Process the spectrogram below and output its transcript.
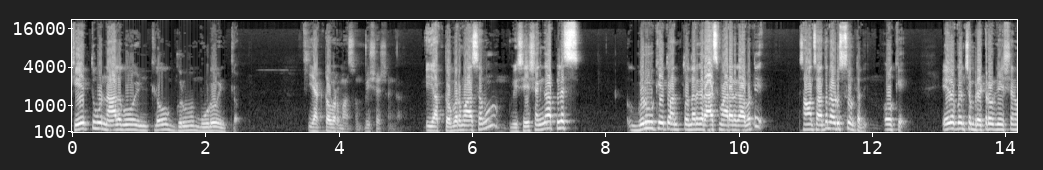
కేతువు నాలుగో ఇంట్లో గురువు మూడో ఇంట్లో. ఈ అక్టోబర్ మాసం విశేషంగా. ఈ అక్టోబర్ మాసము విశేషంగా ప్లస్ గురువు కేతు అంత తొందరగా రాసి మారారు కాబట్టి సంవత్సరం అంతా నడుస్తూ ఉంటుంది. ఓకే. ఏదో కొంచెం రెట్రోగేషన్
